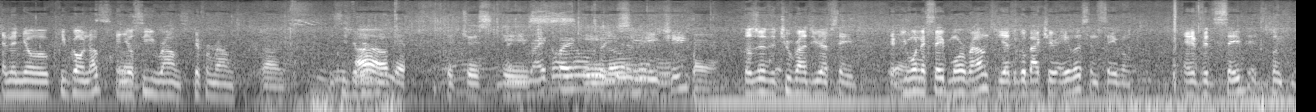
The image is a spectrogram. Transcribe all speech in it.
and then you'll keep going up, and you'll see rounds, different rounds. rounds. You see different. Ah, okay. To choose You right click, so you see HE. Yeah, yeah. Those are the two rounds you have saved. If you want to save more rounds, you have to go back to your A list and save them. And if it's saved, it's blinking.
